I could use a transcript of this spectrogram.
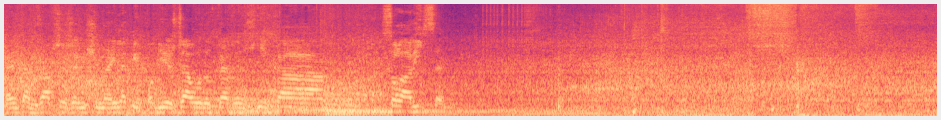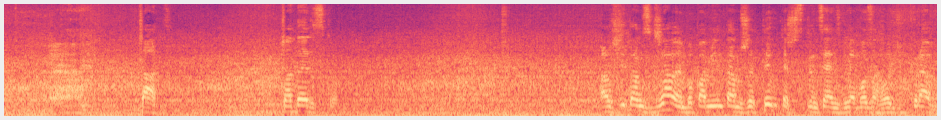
Pamiętam zawsze, że mi się najlepiej podjeżdżało do krawężnika Solarisem. Czad. Czadersko. Ale się tam zgrzałem, bo pamiętam, że tył też skręcając w lewo zachodzi w prawo.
